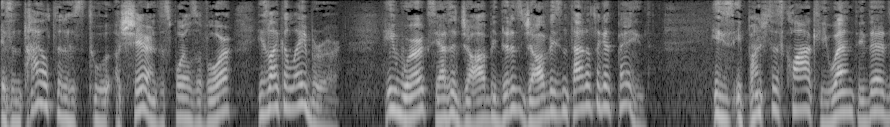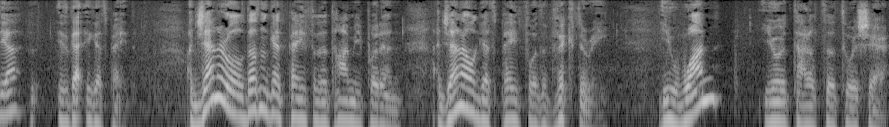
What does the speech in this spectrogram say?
is entitled to, to a share in the spoils of war. He's like a laborer. He works, he has a job, he did his job, he's entitled to get paid. He's, he punched his clock, he went, he did, yeah he's got, he gets paid. A general doesn't get paid for the time he put in. A general gets paid for the victory. You won, you're entitled to, to a share.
